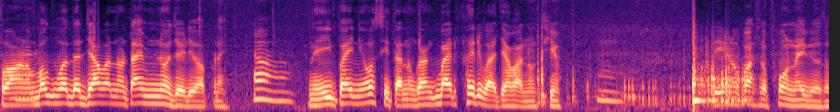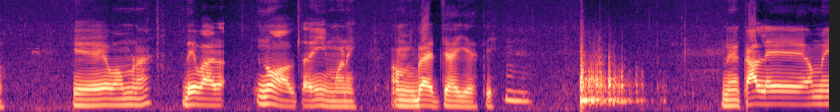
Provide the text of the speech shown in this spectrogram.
પણ બગવદર જવાનો ટાઈમ ન જડ્યો આપણે ને ઈ ભાઈની ઓશિતાનું કાંઈક બહાર ફરવા જવાનું થયું. એનો પાછો ફોન આવ્યો હતો કે હમણાં દેવા ન આવતા એ મણે અમે બહાર જઈએ હતી ને કાલે અમે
